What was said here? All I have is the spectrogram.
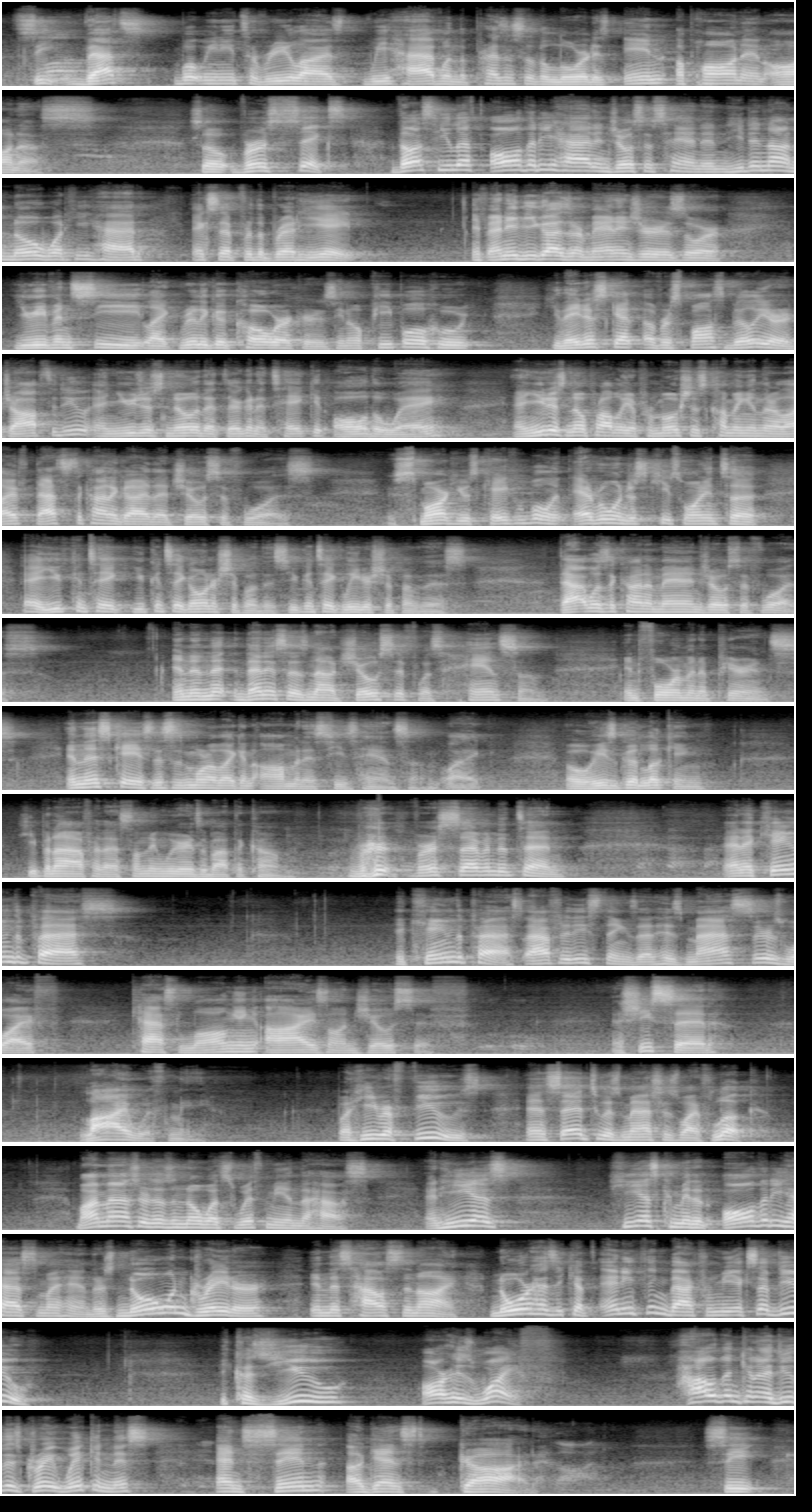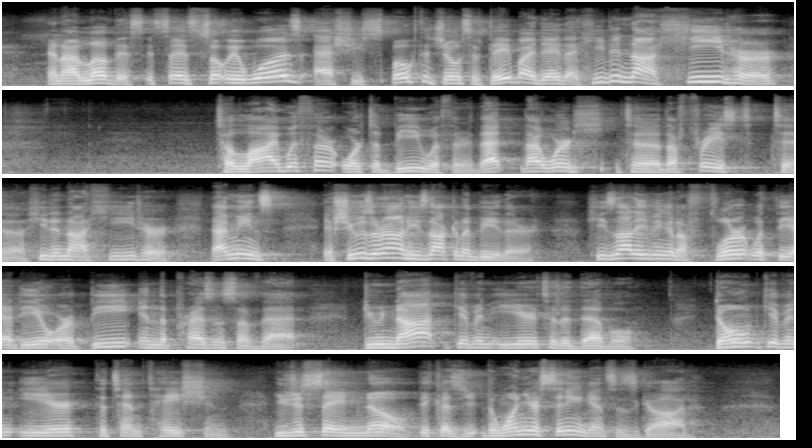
See, that's what we need to realize we have when the presence of the Lord is in, upon, and on us. So, verse 6 Thus he left all that he had in Joseph's hand, and he did not know what he had except for the bread he ate. If any of you guys are managers or you even see like really good coworkers, you know, people who they just get a responsibility or a job to do, and you just know that they're going to take it all the way. And you just know probably a promotion is coming in their life. That's the kind of guy that Joseph was. He was smart, he was capable, and everyone just keeps wanting to, hey, you can take, you can take ownership of this, you can take leadership of this. That was the kind of man Joseph was. And then, then it says, now Joseph was handsome in form and appearance. In this case, this is more like an ominous, he's handsome. Like, oh, he's good looking. Keep an eye out for that. Something weird is about to come. Verse 7 to 10. And it came to pass, it came to pass after these things that his master's wife cast longing eyes on Joseph. And she said, Lie with me. But he refused and said to his master's wife, Look, my master doesn't know what's with me in the house, and he has, he has committed all that he has to my hand. There's no one greater in this house than I, nor has he kept anything back from me except you because you are his wife. How then can I do this great wickedness and sin against God? See, and I love this. It says, So it was as she spoke to Joseph day by day that he did not heed her to lie with her or to be with her. That, that word, to, the phrase, to, he did not heed her, that means if she was around, he's not going to be there. He's not even going to flirt with the idea or be in the presence of that. Do not give an ear to the devil. Don't give an ear to temptation. You just say no because the one you're sinning against is God.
